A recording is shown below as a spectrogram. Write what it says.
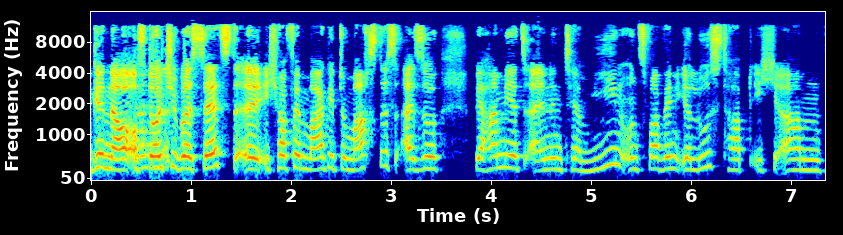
Genau, auf Deutsch übersetzt. Äh, ich hoffe, Margit, du machst es. Also wir haben jetzt einen Termin und zwar, wenn ihr Lust habt, ich, ähm,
